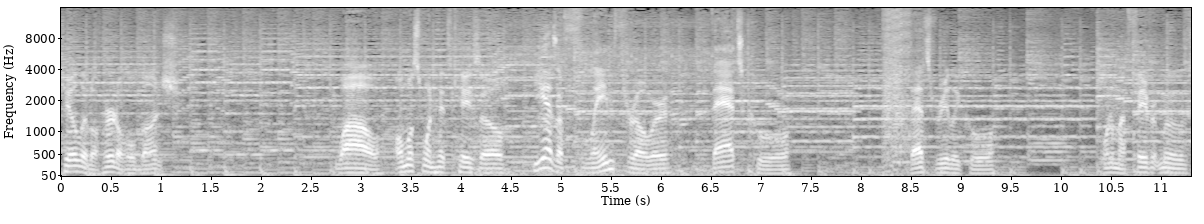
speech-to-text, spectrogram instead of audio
kill, it'll hurt a whole bunch. Wow, almost one hits Keizo. He has a flamethrower. That's cool. That's really cool. One of my favorite moves.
